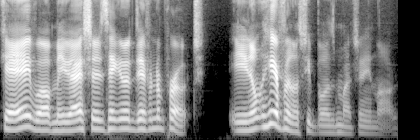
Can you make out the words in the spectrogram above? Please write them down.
okay, well, maybe I should have taken a different approach. You don't hear from those people as much any longer.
